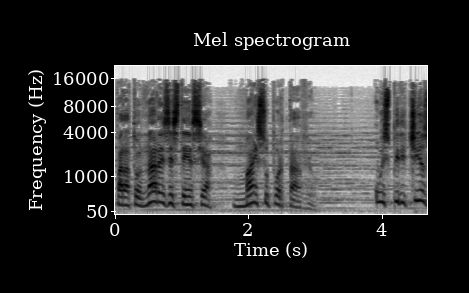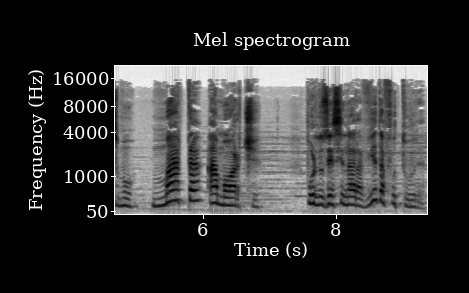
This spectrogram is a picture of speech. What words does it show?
para tornar a existência mais suportável. O Espiritismo mata a morte por nos ensinar a vida futura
